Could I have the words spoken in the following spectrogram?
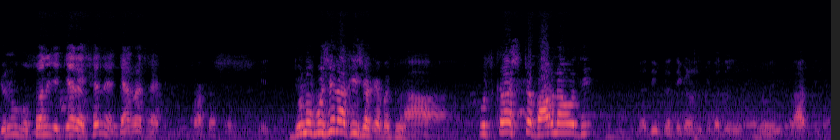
જૂનું ભૂસવાની જગ્યા રહેશે ને જાગ્રત હોય એટલે. ચોક્કસ જૂનું ભૂસી નાખી શકે બધું. હા. ઉત્કૃષ્ટ ભાવનાઓથી. બધી પ્રતિક્રમણથી બધું ખલાસ થઈ જાય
